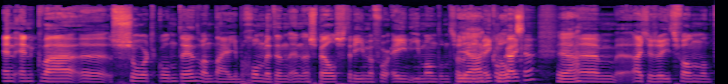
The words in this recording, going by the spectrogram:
En, en qua eh, soort content, want nou ja, je begon met een, een, een spel streamen voor één iemand, om zodat Ja, hij mee kon klopt. kijken. Ja, Ehm, had je zoiets van, want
